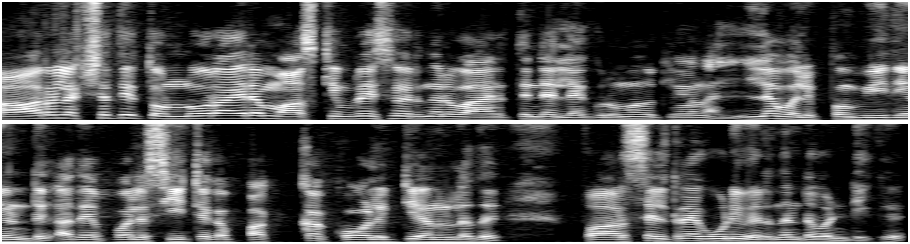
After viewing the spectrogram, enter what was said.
ആറ് ലക്ഷത്തി തൊണ്ണൂറായിരം മാസ്കിംഗ് പ്രൈസ് വരുന്ന ഒരു വാഹനത്തിന്റെ ലെഗ് നോക്കിയാൽ നല്ല വലുപ്പം വീതിയുണ്ട്. അതേപോലെ സീറ്റൊക്കെ പക്ക ക്വാളിറ്റിയാണുള്ളത് പാർസൽ ട്രേ കൂടി വരുന്നുണ്ട് വണ്ടിക്ക്.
